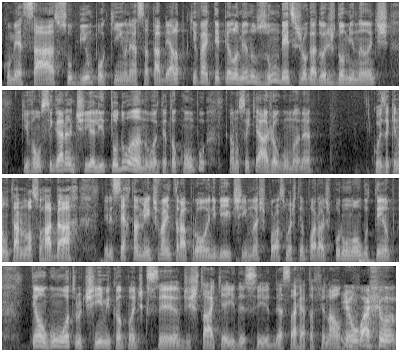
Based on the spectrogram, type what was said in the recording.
começar a subir um pouquinho nessa tabela, porque vai ter pelo menos um desses jogadores dominantes que vão se garantir ali todo ano. O Antetokounmpo, a não ser que haja alguma, né? coisa que não está no nosso radar, ele certamente vai entrar para o NBA Team nas próximas temporadas por um longo tempo. Tem algum outro time, Campante, que você destaque aí desse, dessa reta final? Eu acho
